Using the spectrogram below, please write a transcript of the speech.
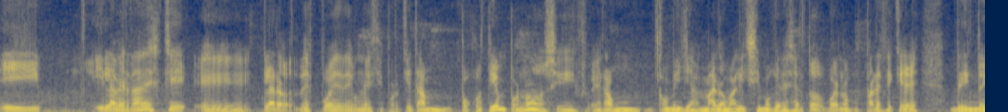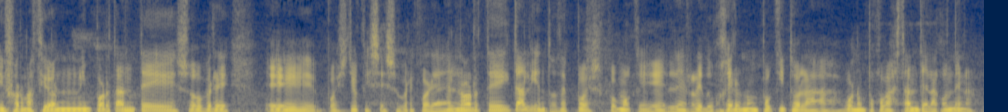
Y la verdad es que, eh, claro, después de uno dice, ¿por qué tan poco tiempo, no? Si era un, comillas, malo, malísimo que desertó. Bueno, pues parece que brindó información importante sobre, eh, pues yo qué sé, sobre Corea del Norte y tal, y entonces pues como que le redujeron un poquito la, bueno, un poco bastante la condena.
